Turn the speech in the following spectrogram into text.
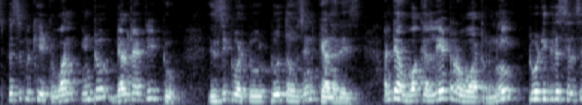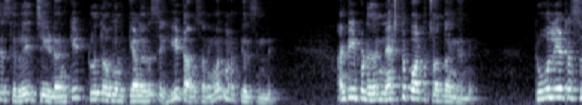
specific heat one into delta T two is equal to two thousand calories. అంటే ఒక లీటర్ వాటర్ని టూ డిగ్రీ సెల్సియస్ రేజ్ చేయడానికి టూ థౌజండ్ క్యాలరీస్ హీట్ అవసరము అని మనకు తెలిసింది. అంటే ఇప్పుడు నెక్స్ట్ పార్ట్ చూద్దాం కానీ టూ లీటర్స్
